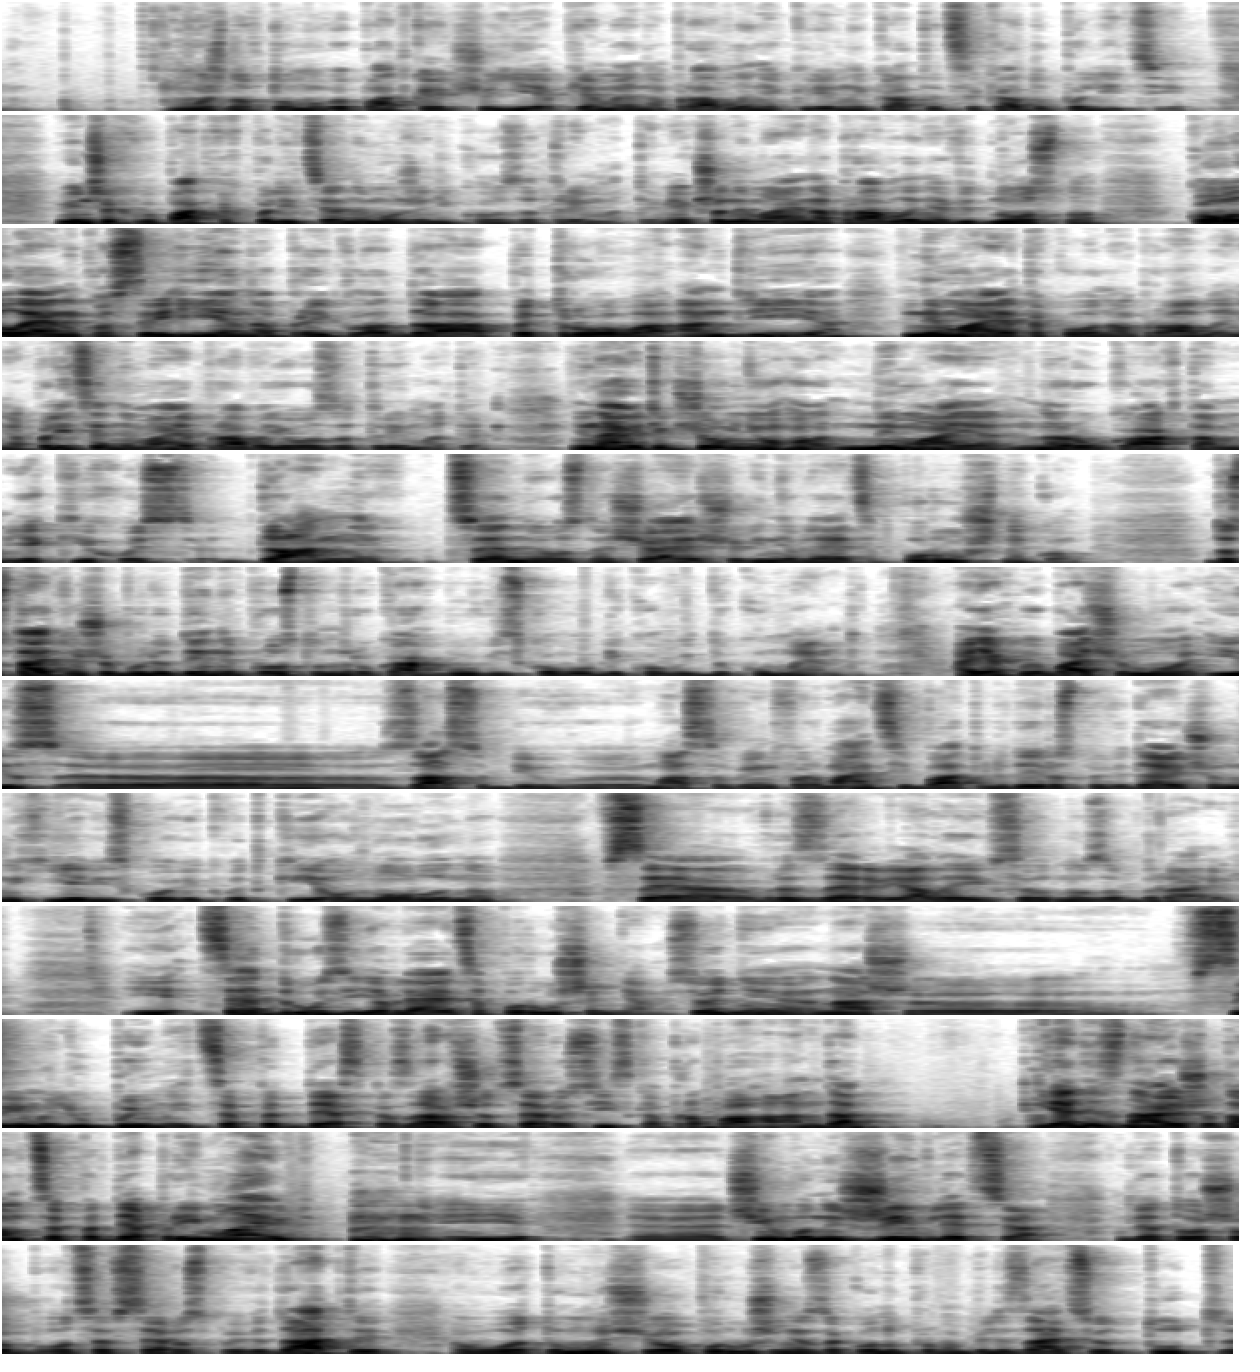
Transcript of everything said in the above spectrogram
Можна в тому випадку, якщо є пряме направлення керівника ТЦК до поліції. В інших випадках поліція не може нікого затримати. Якщо немає направлення відносно Коваленко Сергія, наприклад, да, Петрова Андрія, немає такого направлення. Поліція не має права його затримати. І навіть якщо в нього немає на руках там якихось даних, це не означає, що він є порушником. Достатньо, щоб у людини просто на руках був військово-обліковий документ. А як ми бачимо із е, засобів е, масової інформації, багато людей розповідають, що в них є військові квитки, оновлено все в резерві, але їх все одно забирають. І це, друзі, являється порушенням. Сьогодні наш е, всіми любимий ЦПД сказав, що це російська пропаганда. Я не знаю, що там ЦПД приймають і е, чим вони живляться для того, щоб оце все розповідати. От, тому що порушення закону про мобілізацію тут е,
